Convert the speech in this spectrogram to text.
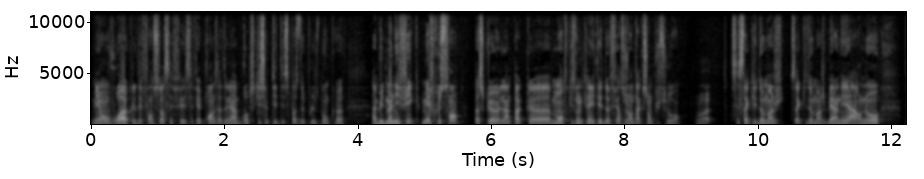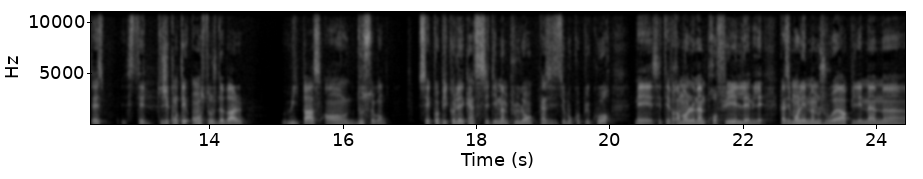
Mais on voit que le défenseur s'est fait, s'est fait prendre, ça a donné à Brovski ce petit espace de plus. Donc euh, un but magnifique, mais frustrant, parce que l'impact euh, montre qu'ils ont une qualité de faire ce genre d'action plus souvent. Ouais. C'est ça qui est dommage. C'est ça qui est dommage. Bernier, Arnaud, j'ai compté 11 touches de balle, 8 passes en 12 secondes. C'est copier-coller de Kansas City, même plus long. Kansas City, c'est beaucoup plus court, mais c'était vraiment le même profil, les- les- quasiment les mêmes joueurs, puis les mêmes, euh,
